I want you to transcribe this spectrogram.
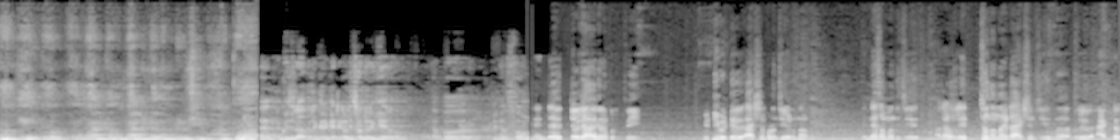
മാർക്കോ കീർക്കോ എന്ന് പറഞ്ഞ ഒന്നല്ലല്ലോ നമ്മുടെ വിഷയം? മാർക്കോ ഗുജറാത്തിൽ ക്രിക്കറ്റ് കളിച്ചുകൊണ്ടിരിക്കുകയായിരുന്നു അപ്പോ പിന്നെ ഫോൺ എന്റെ ഏറ്റവും വലിയ ആഗ്രഹം പൃഥ്വി വിട്ടിവിട്ട് ആക്ഷൻ പടം ചെയ്യണം എന്നാണ് എന്നെ സംബന്ധിച്ച് മലയാളത്തിൽ ഏറ്റവും നന്നായിട്ട് ആക്ഷൻ ചെയ്യുന്ന ഒരു ആക്ടർ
